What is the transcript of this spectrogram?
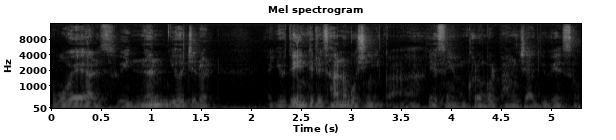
오해할 수 있는 여지를 유대인들이 사는 곳이니까 예수님은 그런 걸 방지하기 위해서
